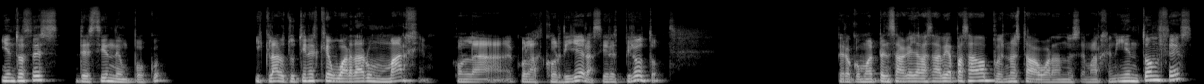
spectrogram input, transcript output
y entonces desciende un poco. Y claro, tú tienes que guardar un margen con, la, con las cordilleras si eres piloto. Pero como él pensaba que ya las había pasado, pues no estaba guardando ese margen. Y entonces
